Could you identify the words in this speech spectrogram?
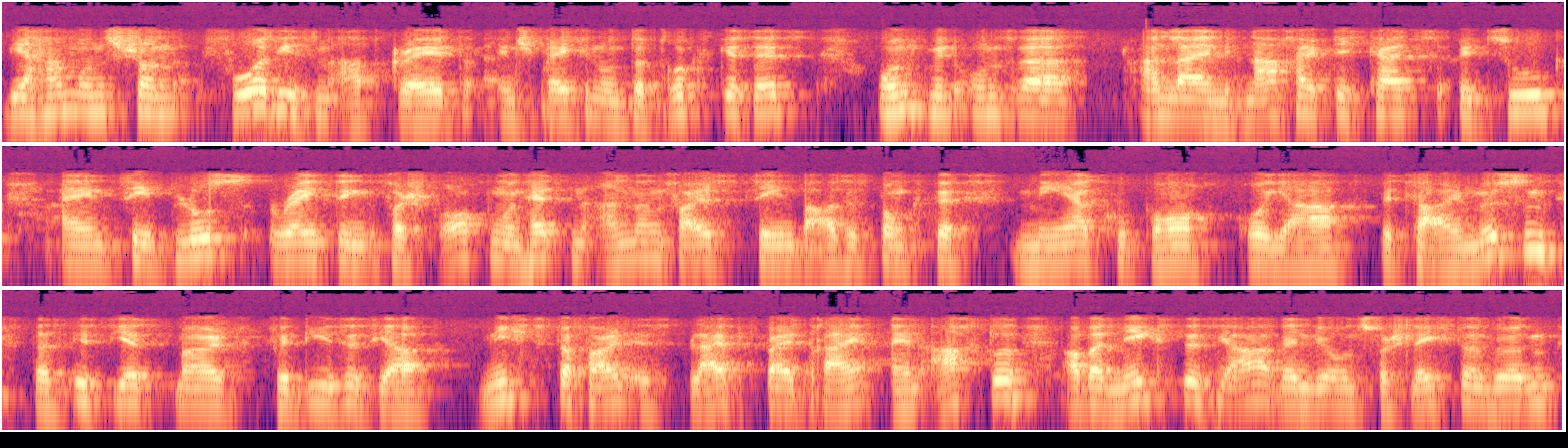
Wir haben uns schon vor diesem Upgrade entsprechend unter Druck gesetzt und mit unserer Anleihe mit Nachhaltigkeitsbezug ein C-Plus-Rating versprochen und hätten andernfalls 10 Basispunkte mehr Coupon pro Jahr bezahlen müssen. Das ist jetzt mal für dieses Jahr nicht der Fall. Es bleibt bei drei ein Achtel. Aber nächstes Jahr, wenn wir uns verschlechtern würden,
